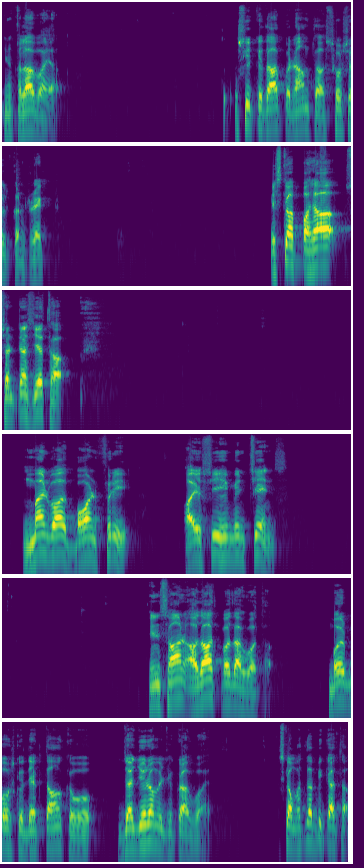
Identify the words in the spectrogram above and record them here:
انقلاب آیا۔ تو اس کی کتاب کا نام تھا سوشل کنٹریکٹ۔ اس کا پہلا سینٹینس یہ تھا man was born free I see ہم ان چینج انسان آزاد پیدا ہوا تھا۔ مگر میں اس کو دیکھتا ہوں کہ وہ جنجیروں میں جکڑا ہوا ہے۔ اس کا مطلب بھی کیا تھا؟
